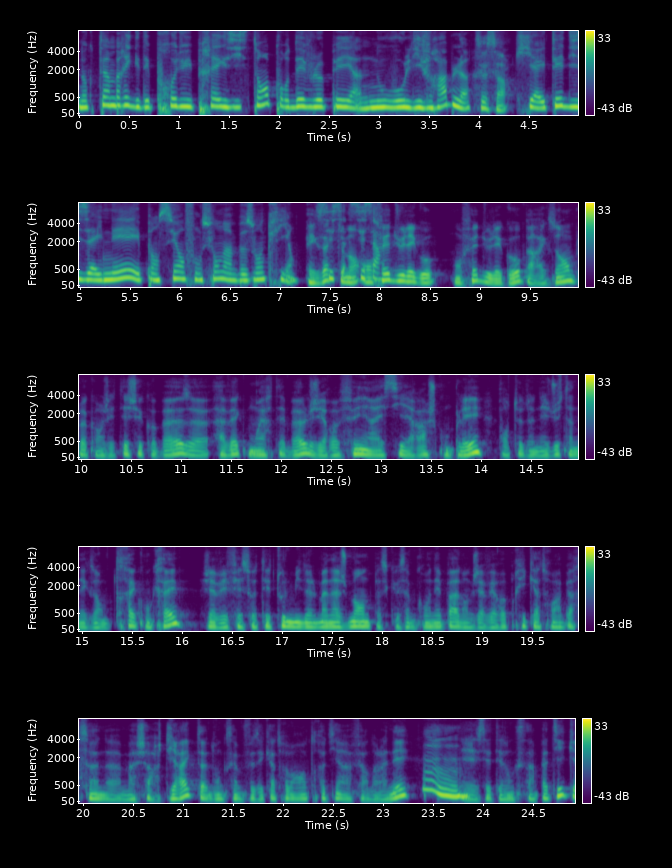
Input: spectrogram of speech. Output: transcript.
Donc, t'imbriques des produits préexistants pour développer un nouveau livrable. C'est ça. Qui a été designé et pensé en fonction d'un besoin client. Exactement. on fait du Lego. On fait du Lego, par exemple, quand j'étais chez Cobuzz, euh, avec mon Airtable, j'ai refait un SIRH complet. Pour te donner juste un exemple très concret, j'avais fait sauter tout le middle management parce que ça me convenait pas, donc j'avais repris 80 personnes à ma charge directe, donc ça me faisait 80 entretiens à faire dans l'année, hmm. et c'était donc sympathique.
